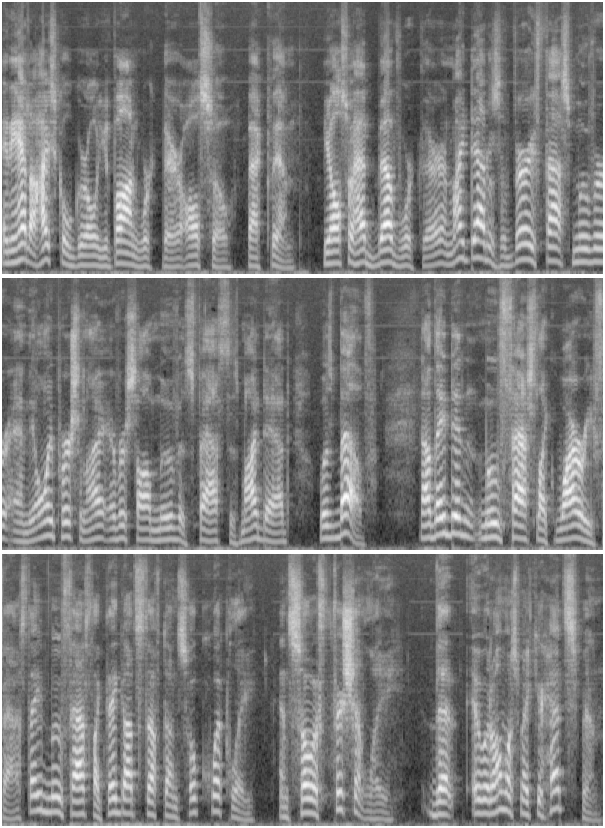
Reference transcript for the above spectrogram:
And he had a high school girl, Yvonne, worked there also back then. He also had Bev work there, and my dad was a very fast mover, and the only person I ever saw move as fast as my dad was Bev. Now, they didn't move fast like wiry fast. They moved fast like they got stuff done so quickly and so efficiently that it would almost make your head spin.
